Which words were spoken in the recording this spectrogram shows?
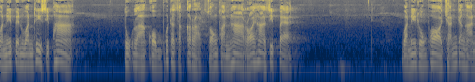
วันนี้เป็นวันที่ 15 ตุลาคมพุทธศักราช 2558 วันนี้หลวงพ่อฉันจังหัน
